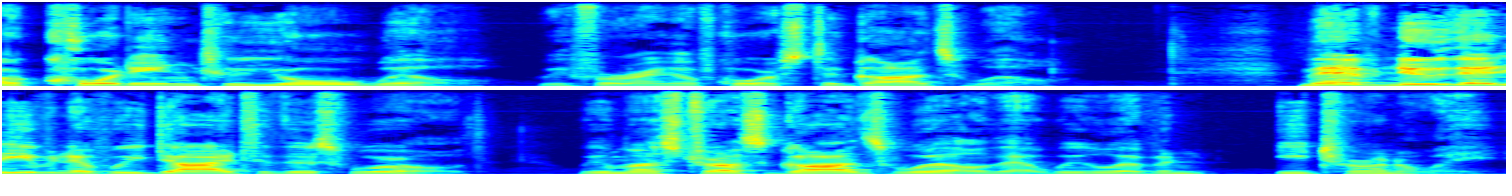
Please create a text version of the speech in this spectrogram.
according to your will. referring, of course, to God's will. Mev knew that even if we die to this world, we must trust God's will that we live in eternally.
